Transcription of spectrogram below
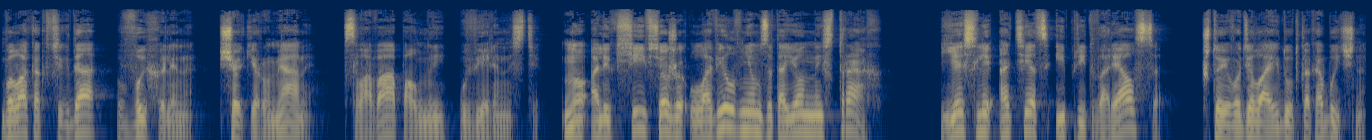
была, как всегда, выхолена, щеки румяны, слова полны уверенности. Но Алексей все же уловил в нем затаенный страх. Если отец и притворялся, что его дела идут как обычно,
